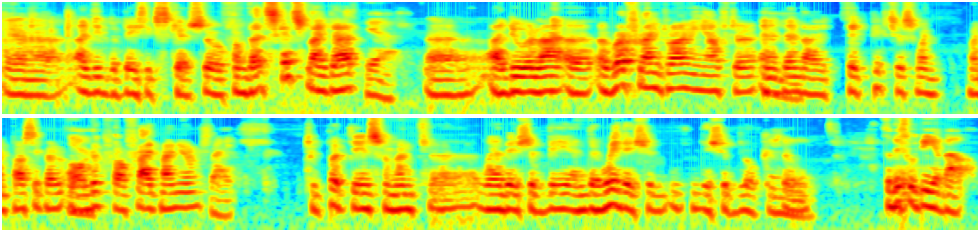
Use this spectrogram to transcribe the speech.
and uh, I did the basic sketch. So from that sketch like that, Yeah. uh, I do a, li- a, a rough line drawing after, and Mhm. then I take pictures when, when possible, or Yeah. look for flight manuals Right. To put the instrument uh, where they should be and the way they should they should look. Mhm. So So this would be about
